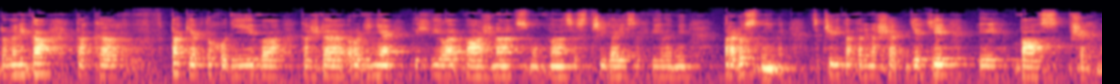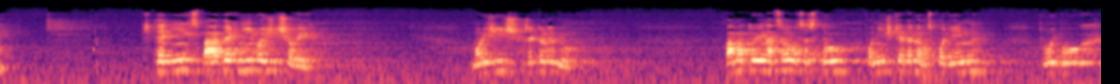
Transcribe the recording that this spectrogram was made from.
Dominika, tak tak, jak to chodí v každé rodině, ty chvíle vážné, smutné se střídají se chvílemi radostnými. Chci přivítat tady naše děti i vás všechny. Čtení z páté knihy Mojžíšovi. Mojžíš řekl lidu, pamatuj na celou cestu, po níž tě vedl hospodin, tvůj Bůh,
